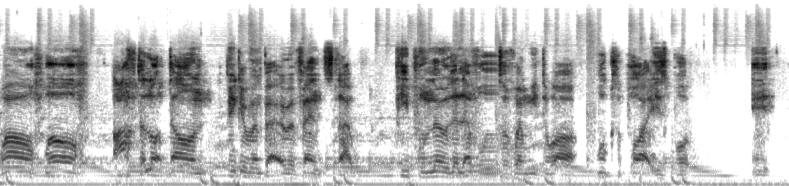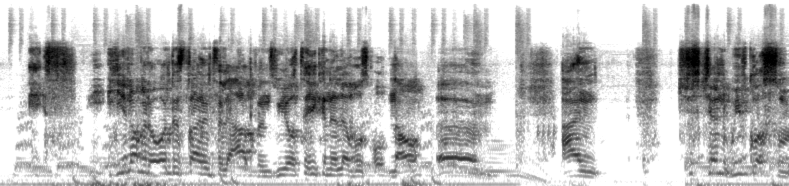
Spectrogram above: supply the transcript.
Wow, well, after lockdown, bigger and better events. Like people know the levels of when we do our Wub Club parties, but it, it's you're not going to understand until it happens. We are taking the levels up now, um, and just generally, we've got some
